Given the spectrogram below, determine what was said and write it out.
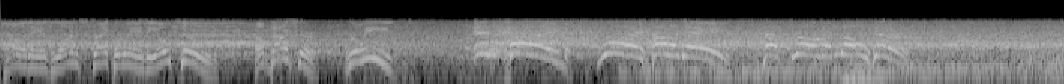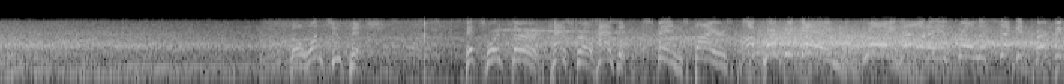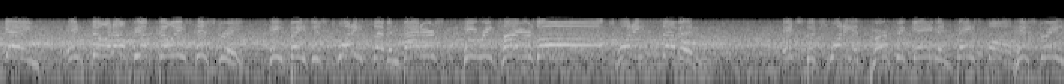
Halladay is one strike away. The 0-2. A bouncer. Ruiz. In time! Roy Halladay has thrown a no-hitter. The one-two pitch. Hit toward third. Castro has it. Spins, fires. A perfect game! Roy Halladay thrown the second perfect game in Philadelphia Phillies history. He faces 27 batters. He retires all 27. It's the 20th perfect game in baseball history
